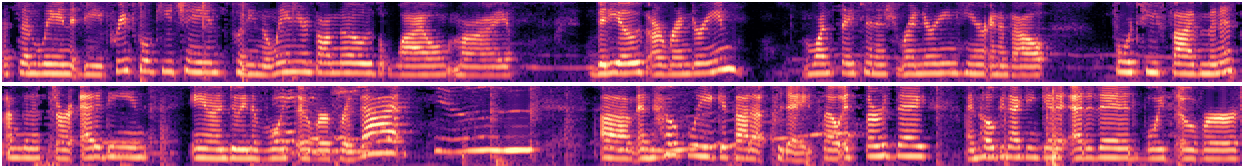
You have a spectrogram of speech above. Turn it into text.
assembling the preschool keychains, putting the lanyards on those while my videos are rendering. Once they finish rendering here in about 45 minutes, I'm going to start editing and doing a voiceover for that. Um, and hopefully get that up today. So it's Thursday. I'm hoping I can get it edited, voiceover,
